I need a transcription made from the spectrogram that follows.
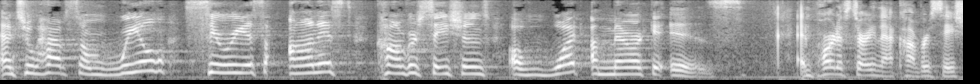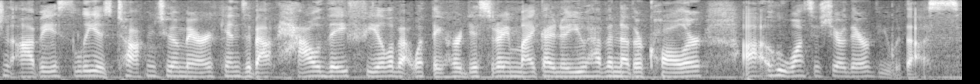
and to have some real, serious, honest conversations of what America is. And part of starting that conversation, obviously, is talking to Americans about how they feel about what they heard yesterday. Mike, I know you have another caller uh, who wants to share their view with us.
